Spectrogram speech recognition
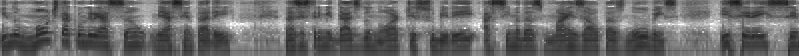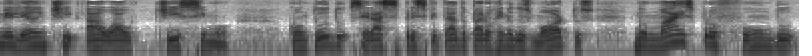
e no monte da congregação me assentarei. Nas extremidades do norte subirei acima das mais altas nuvens, e serei semelhante ao Altíssimo. Contudo, serás precipitado para o reino dos mortos, no mais profundo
